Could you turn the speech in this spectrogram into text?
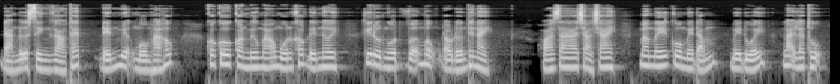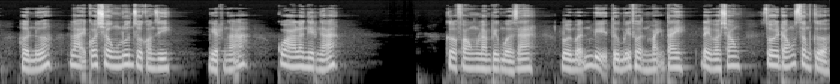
Đám nữ sinh gào thét đến miệng mồm há hốc, có cô còn mếu máo muốn khóc đến nơi khi đột ngột vỡ mộng đau đớn thế này. Hóa ra chàng trai mà mấy cô mê đắm, mê đuối lại là thụ, hơn nữa lại có chồng luôn rồi còn gì. Nghiệt ngã, quả là nghiệt ngã. Cửa phòng làm việc mở ra, Lôi Mẫn bị Từ Mỹ Thuần mạnh tay đẩy vào trong rồi đóng sầm cửa.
